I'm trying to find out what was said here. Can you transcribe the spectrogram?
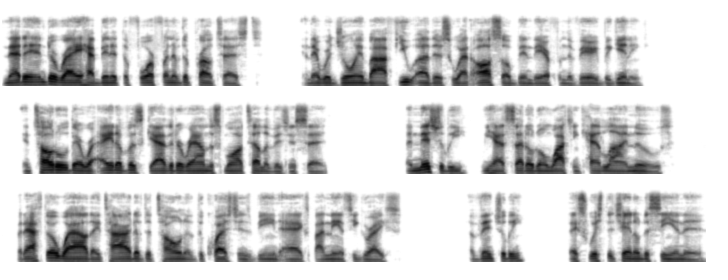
Netta and DeRay had been at the forefront of the protests, and they were joined by a few others who had also been there from the very beginning. In total, there were eight of us gathered around the small television set. Initially, we had settled on watching headline news, but after a while, they tired of the tone of the questions being asked by Nancy Grace. Eventually, they switched the channel to CNN.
